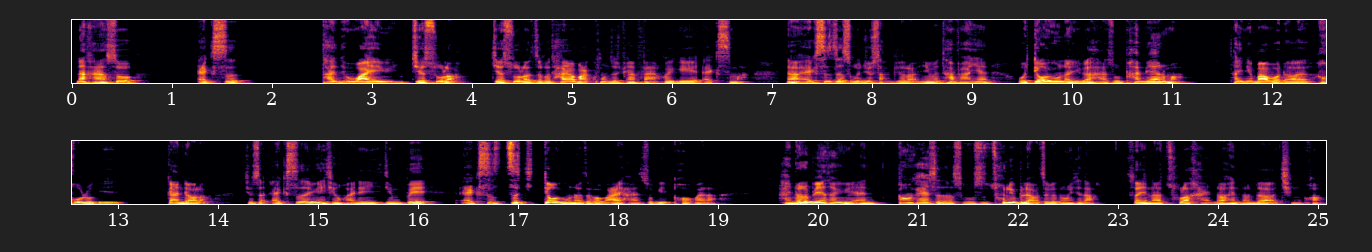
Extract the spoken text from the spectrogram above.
那函数 x 它 y 结束了，结束了之后，它要把控制权返回给 x 嘛。然后 x 这时候就傻逼了，因为他发现我调用了一个函数叛变了嘛，他已经把我的后路给干掉了，就是 x 运行环境已经被 x 自己调用的这个 y 函数给破坏了。很多的编程语言刚开始的时候是处理不了这个东西的，所以呢出了很多很多的情况。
